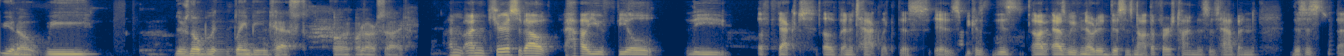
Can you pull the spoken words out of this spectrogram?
you know, we there's no bl- blame being cast on, on our side. I'm I'm curious about how you feel the effect of an attack like this is because this uh, as we've noted this is not the first time this has happened this has uh,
